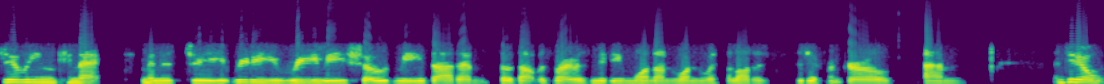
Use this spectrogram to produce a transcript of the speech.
doing Connect ministry really, really showed me that. Um, so that was where I was meeting one on one with a lot of the different girls. Um, and you know,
